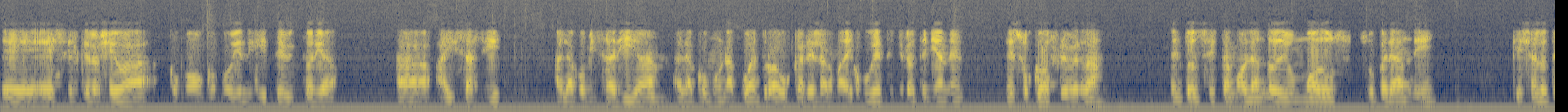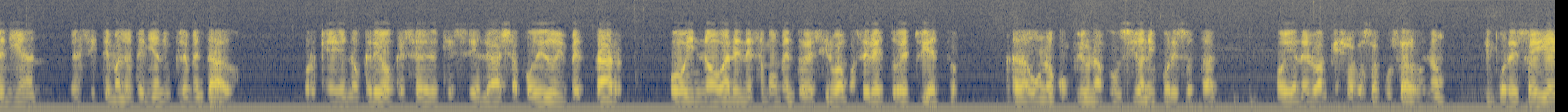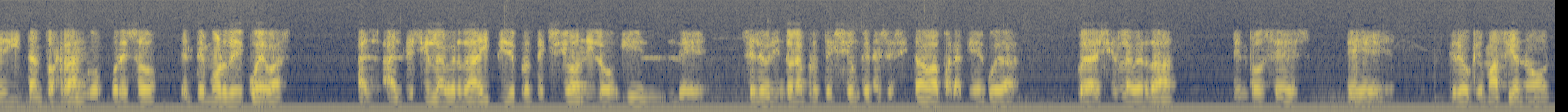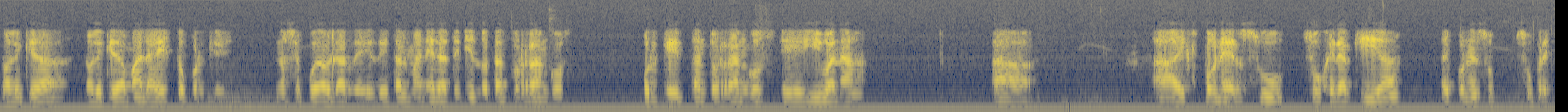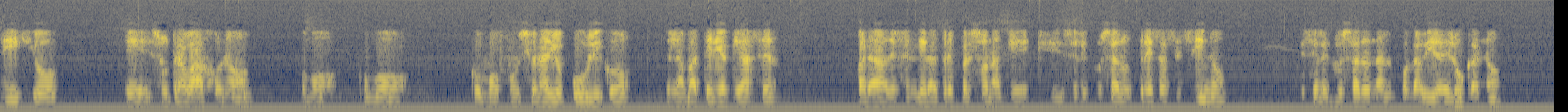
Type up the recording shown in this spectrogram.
eh, es el que lo lleva, como, como bien dijiste Victoria, a, a Isasi, a la comisaría, a la Comuna 4, a buscar el arma de juguete que lo tenían en, en su cofre, ¿verdad? Entonces estamos hablando de un modus superandi que ya lo tenían, el sistema lo tenían implementado, porque no creo que se, que se le haya podido inventar o innovar en ese momento, decir vamos a hacer esto, esto y esto. Cada uno cumplió una función y por eso están hoy en el banquillo los acusados, ¿no? Y por eso hay, tantos rangos, por eso el temor de Cuevas, al, decir la verdad y pide protección y lo y le, se le brindó la protección que necesitaba para que él pueda pueda decir la verdad entonces eh, creo que mafia no no le queda no le queda mal a esto porque no se puede hablar de, tal manera teniendo tantos rangos por qué tantos rangos eh, iban a, a exponer su su jerarquía a exponer su, su prestigio eh, su trabajo, ¿no? Como, como, como funcionario público en la materia que hacen para defender a tres personas que, se le cruzaron, tres asesinos que se le cruzaron por la vida de Lucas, ¿no?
